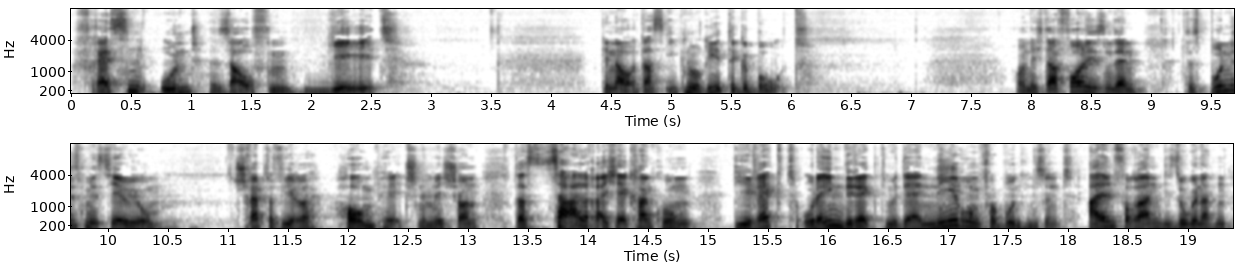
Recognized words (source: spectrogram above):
Fressen und Saufen geht. Genau, das ignorierte Gebot. Und ich darf vorlesen, denn das Bundesministerium schreibt auf ihrer Homepage nämlich schon, dass zahlreiche Erkrankungen direkt oder indirekt mit der Ernährung verbunden sind. Allen voran die sogenannten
